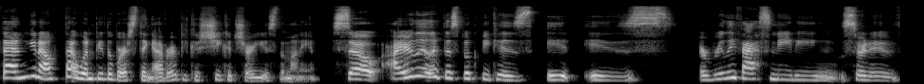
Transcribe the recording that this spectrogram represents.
then, you know, that wouldn't be the worst thing ever because she could sure use the money. So I really like this book because it is a really fascinating sort of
